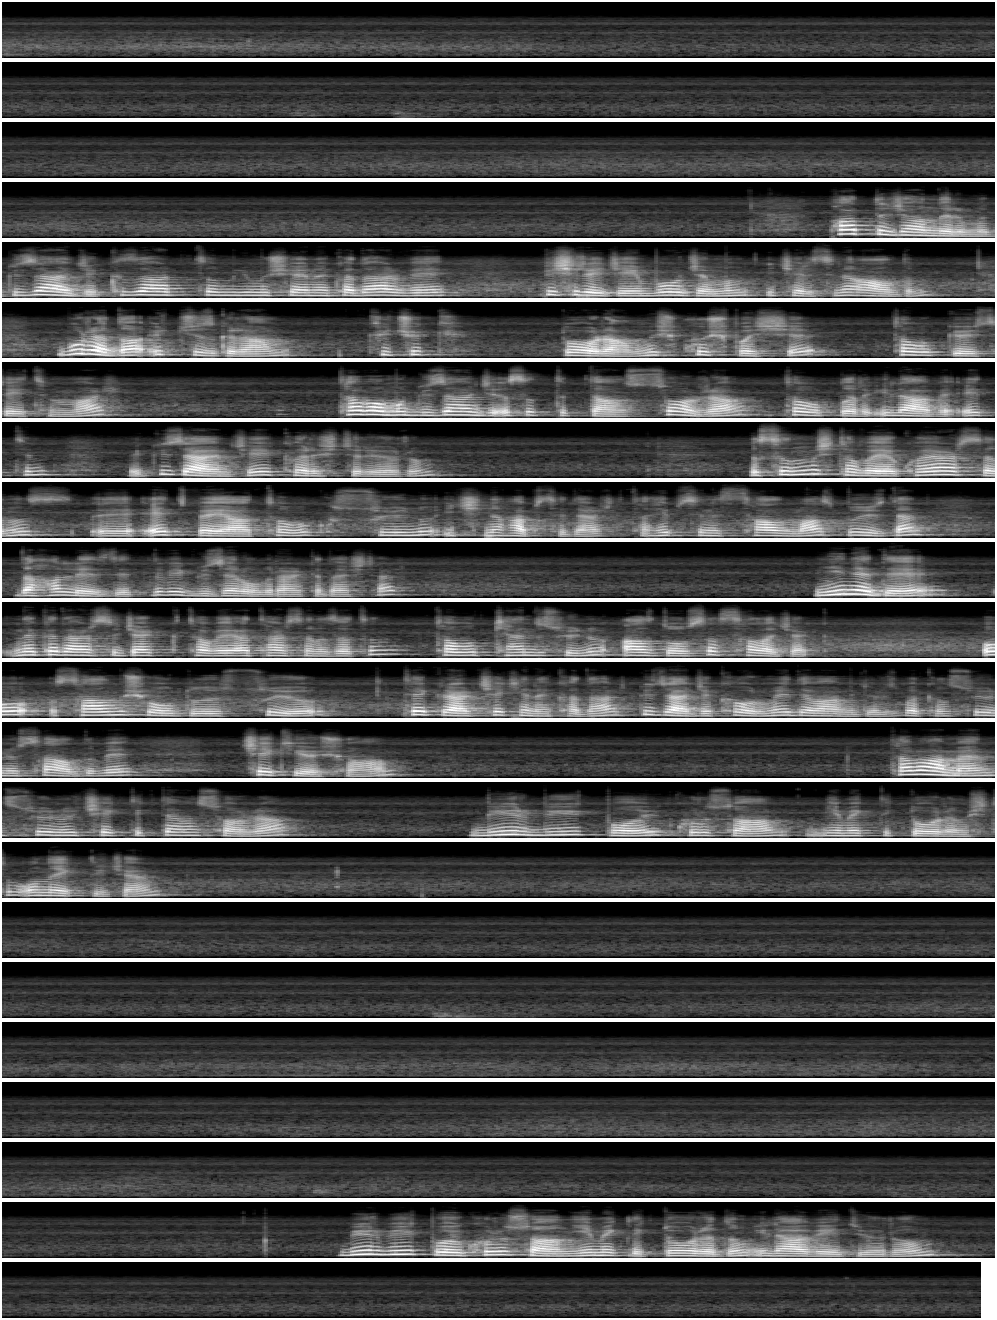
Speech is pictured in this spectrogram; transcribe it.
Patlıcanlarımı güzelce kızarttım yumuşayana kadar ve pişireceğim borcamın içerisine aldım. Burada 300 gram küçük doğranmış kuşbaşı tavuk göğsü etim var. Tavamı güzelce ısıttıktan sonra tavukları ilave ettim ve güzelce karıştırıyorum. Isınmış tavaya koyarsanız e, et veya tavuk suyunu içine hapseder. Hepsini salmaz. Bu yüzden daha lezzetli ve güzel olur arkadaşlar. Yine de ne kadar sıcak tavaya atarsanız atın tavuk kendi suyunu az da olsa salacak. O salmış olduğu suyu tekrar çekene kadar güzelce kavurmaya devam ediyoruz. Bakın suyunu saldı ve çekiyor şu an. Tamamen suyunu çektikten sonra bir büyük boy kuru soğan yemeklik doğramıştım. Onu ekleyeceğim. Bir büyük boy kuru soğan yemeklik doğradım. ilave ediyorum.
